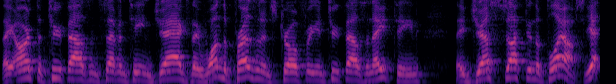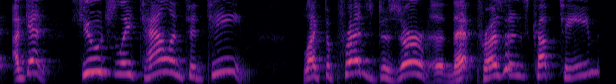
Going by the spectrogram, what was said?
They aren't the 2017 Jags. They won the President's Trophy in 2018. They just sucked in the playoffs. Yet again, hugely talented team. Like the Preds deserve uh, that President's Cup team.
